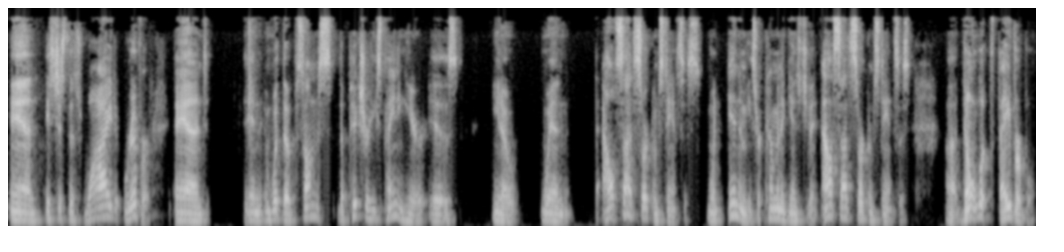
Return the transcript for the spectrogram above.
And it's just this wide river. And, and what the psalmist, the picture he's painting here is, you know, when the outside circumstances, when enemies are coming against you and outside circumstances uh, don't look favorable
